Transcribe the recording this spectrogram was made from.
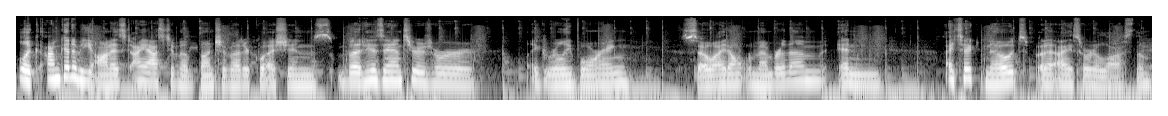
Look, I'm going to be honest, I asked him a bunch of other questions, but his answers were like really boring, so I don't remember them and I took notes, but I sort of lost them.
